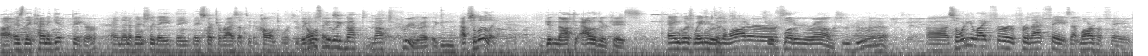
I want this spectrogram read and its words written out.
uh, as they kind of get bigger, and then eventually they, they, they start to rise up through the column towards the They also get phase. like knocked knocked free, right? They can Absolutely. get knocked out of their case, Anglers wading Sort through the water. sort of fluttering around. Mm-hmm. Yeah. Uh, so what do you like for, for that phase, that larva phase?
